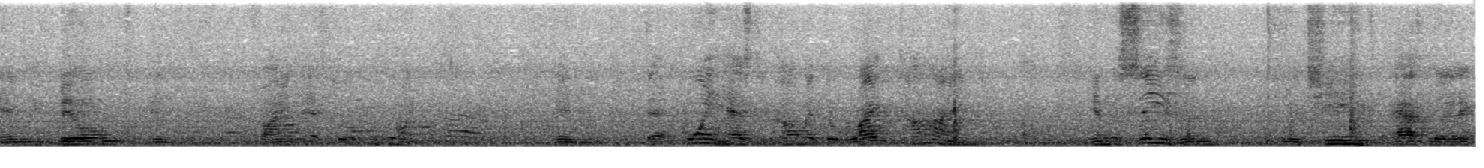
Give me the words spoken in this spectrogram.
And you build and find that to a point. And that point has to come at the right time in the season to achieve athletic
